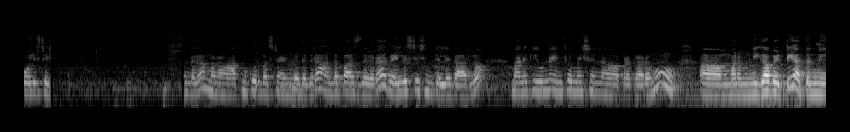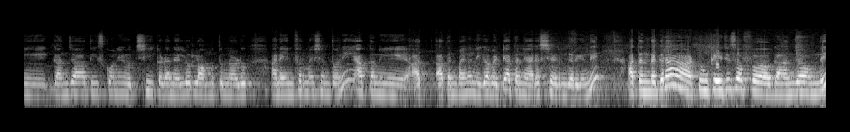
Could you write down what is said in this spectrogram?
పోలీస్ స్టేషన్ ఉండగా మన ఆత్మకూరు బస్ స్టాండ్ దగ్గర అండర్ పాస్ దగ్గర రైల్వే స్టేషన్కి వెళ్ళే దారిలో మనకి ఉన్న ఇన్ఫర్మేషన్ ప్రకారము మనం నిఘా పెట్టి అతన్ని గంజా తీసుకొని వచ్చి ఇక్కడ నెల్లూరులో అమ్ముతున్నాడు అనే ఇన్ఫర్మేషన్తోని అతని అత- అతని పైన నిఘా పెట్టి అతన్ని అరెస్ట్ చేయడం జరిగింది. అతని దగ్గర టూ కేజీస్ ఆఫ్ గాంజా ఉంది.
